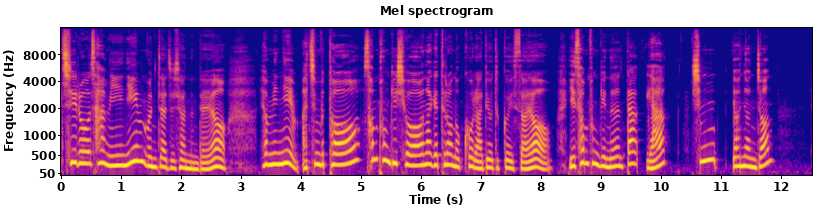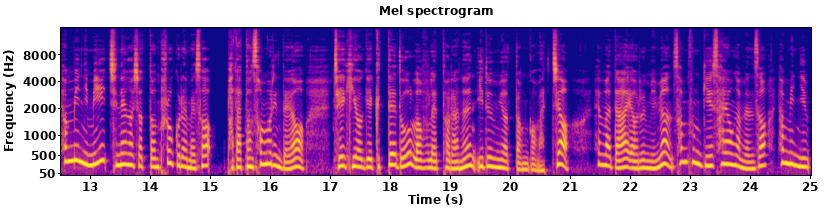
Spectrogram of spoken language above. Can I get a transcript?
7532님 문자 주셨는데요. 현미님, 아침부터 선풍기 시원하게 틀어놓고 라디오 듣고 있어요. 이 선풍기는 딱 약 10여 년 전 현미님이 진행하셨던 프로그램에서 받았던 선물인데요. 제 기억에 그때도 러브레터라는 이름이었던 거 맞죠? 해마다 여름이면 선풍기 사용하면서 현미님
